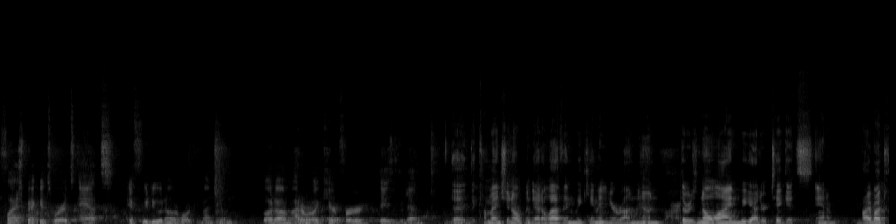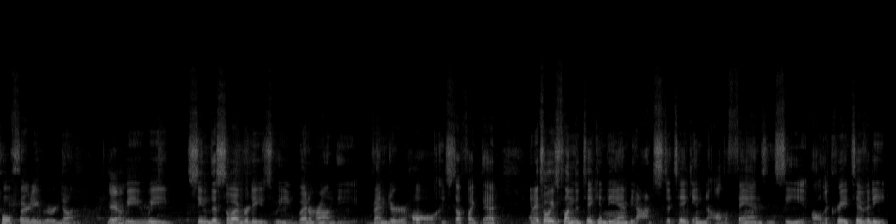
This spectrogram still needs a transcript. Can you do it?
Flashback, it's where it's at if we do another horror convention. But um, I don't really care for Days of the Dead. The, the convention opened at 11. We came in here around noon. There was no line. We got our tickets, and by about 12:30, we were done. Yeah. We we seen the celebrities. We went around the vendor hall and stuff like that. And it's always fun to take in the ambiance, to take in all the fans and see all the creativity.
